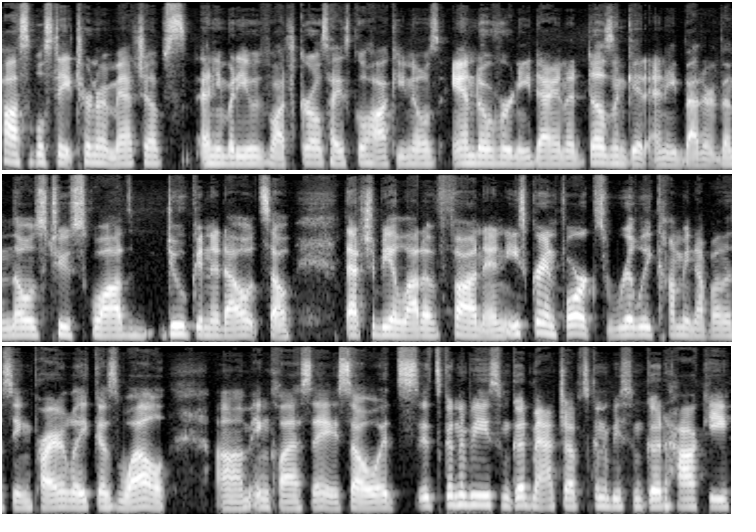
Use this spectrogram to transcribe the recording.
possible state tournament matchups. Anybody who's watched girls high school hockey knows Andover and Edina doesn't get any better than those two squads duking it out. So that should be a lot of fun. And East Grand Forks really coming up on the scene. Prior Lake as well um, in Class A. So it's it's going to be some good matchups. Going to be some good hockey.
